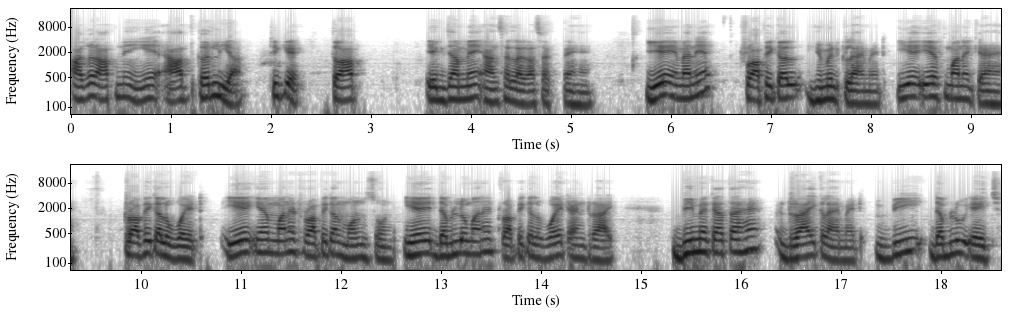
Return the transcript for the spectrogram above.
अगर आपने ये याद कर लिया, ठीक है तो आप एग्ज़ाम में आंसर लगा सकते हैं। ये मैंने ट्रॉपिकल ह्यूमिड क्लाइमेट ये एफ़ माने क्या है? ट्रॉपिकल वेट ये एम माने ट्रॉपिकल मानसून ये डब्ल्यू माने tropical wet and dry B में कहता है? Dry climate B W H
